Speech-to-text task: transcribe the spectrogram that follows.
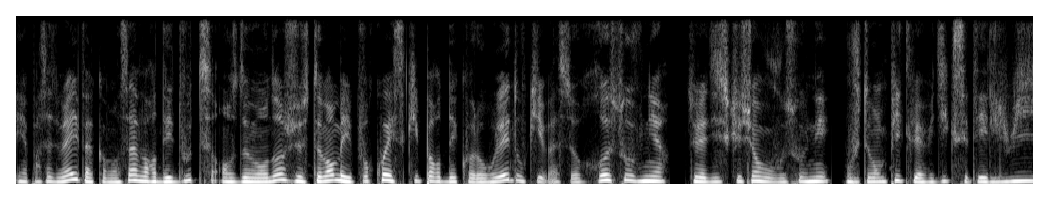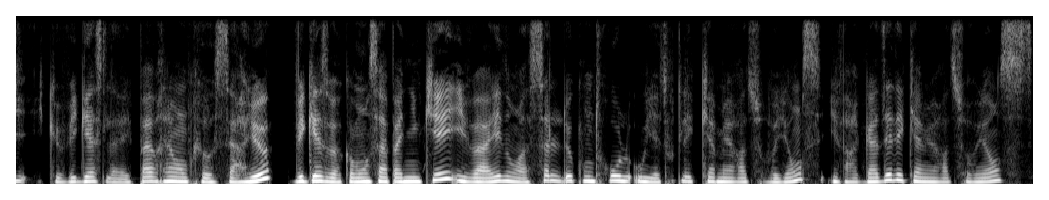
Et à partir de là, il va commencer à avoir des doutes en se demandant justement mais pourquoi est-ce qu'il porte des cols roulés? Donc il va se ressouvenir de la discussion, vous vous souvenez, où justement Pete lui avait dit que c'était lui et que Vegas l'avait pas vraiment pris au sérieux. Vegas va commencer à paniquer, il va aller dans la salle de contrôle où il y a toutes les caméras de surveillance, il va regarder les caméras de surveillance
